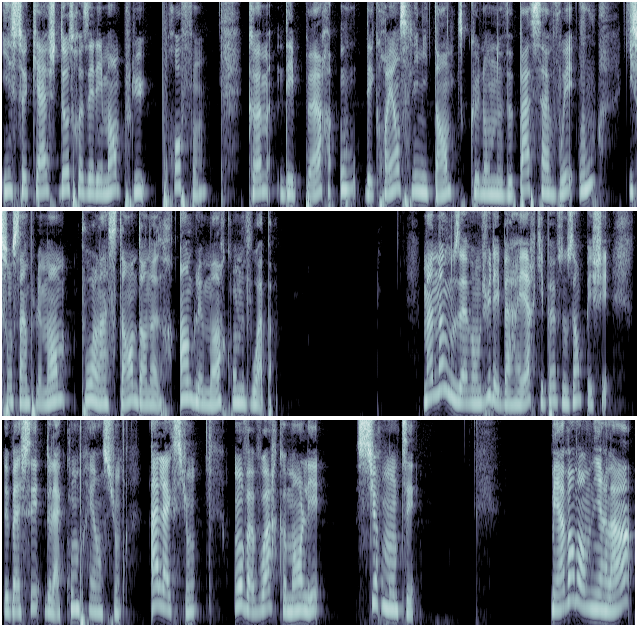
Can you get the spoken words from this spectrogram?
il se cache d'autres éléments plus profonds, comme des peurs ou des croyances limitantes que l'on ne veut pas s'avouer ou qui sont simplement, pour l'instant, dans notre angle mort qu'on ne voit pas. Maintenant que nous avons vu les barrières qui peuvent nous empêcher de passer de la compréhension à l'action, on va voir comment les surmonter. Mais avant d'en venir là,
